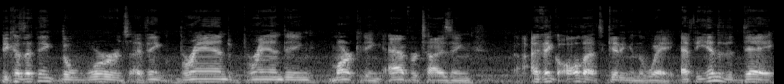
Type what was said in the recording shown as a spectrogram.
Because I think the words, I think brand, branding, marketing, advertising, I think all that's getting in the way. At the end of the day,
